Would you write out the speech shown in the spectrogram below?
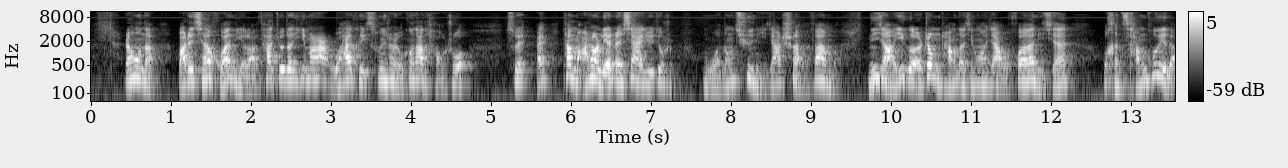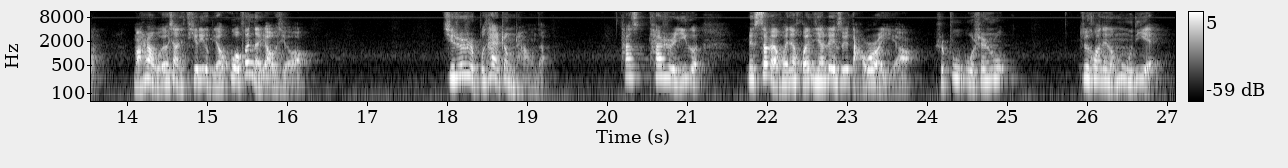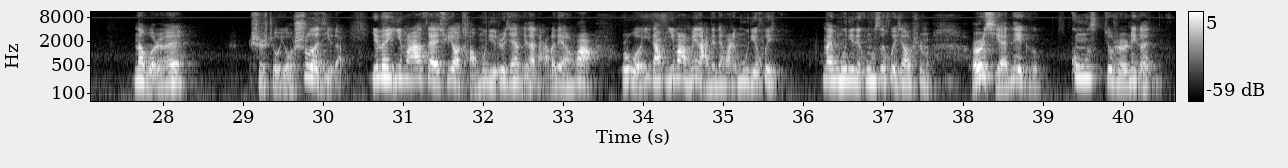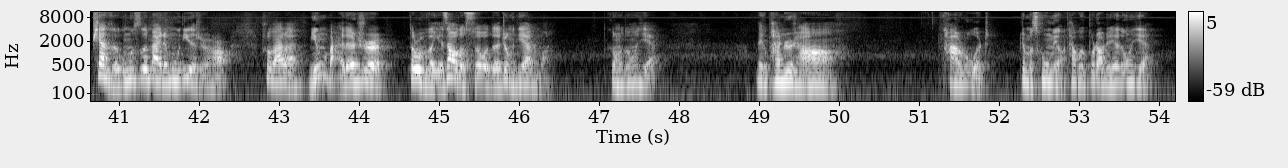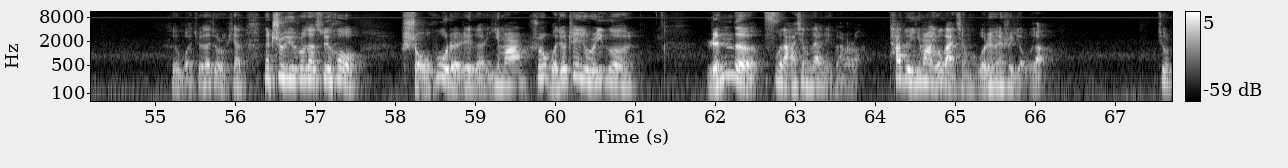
然后呢，把这钱还你了，他觉得姨妈我还可以从你身上有更大的好处，所以哎，他马上连着下一句就是我能去你家吃晚饭吗？你想一个正常的情况下，我还完你钱，我很惭愧的，马上我又向你提了一个比较过分的要求，其实是不太正常的。他他是一个那三百块钱还钱，类似于打窝儿一样，是步步深入，最后那个墓地，那我认为是有有设计的。因为姨妈在去要讨墓地之前给他打个电话，如果一打姨妈没打那电话，那墓地会卖墓地那公司会消失吗？而且那个公司就是那个骗子公司卖这墓地的时候，说白了，明摆的是都是伪造的所有的证件嘛，各种东西。那个潘之常，他如果这么聪明，他会不知道这些东西。所以我觉得他就是骗子。那至于说他最后守护着这个姨妈，说我觉得这就是一个人的复杂性在里边了。他对姨妈有感情吗？我认为是有的。就是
